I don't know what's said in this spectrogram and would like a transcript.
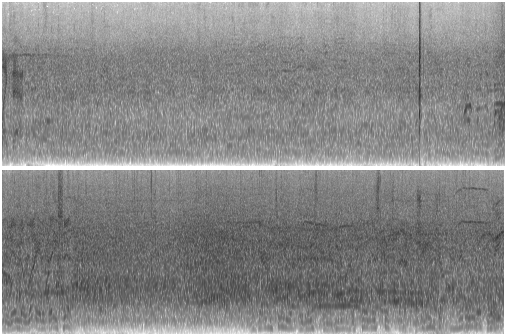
like that. Lined into right, a base hit. I guarantee you at release point, he wanted to pull this pitch back. Change up middle of plate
